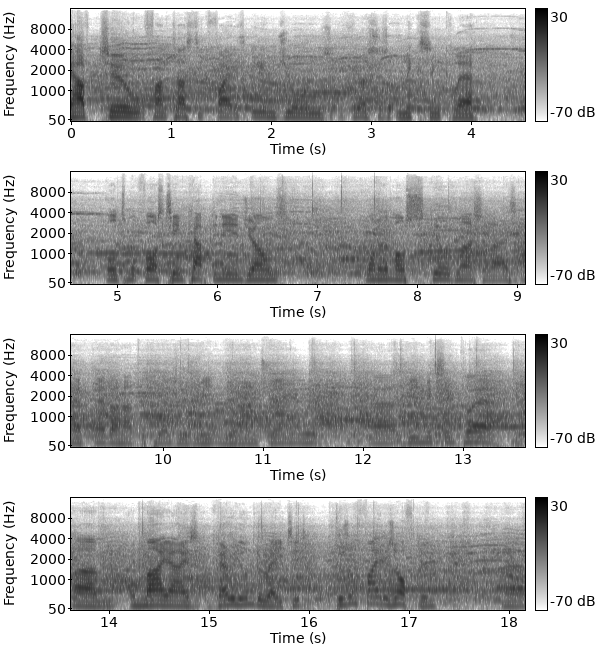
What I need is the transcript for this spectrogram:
We have two fantastic fighters, Ian Jones versus Mick Sinclair. Ultimate Force team captain Ian Jones, one of the most skilled martial artists I have ever had the pleasure of meeting with and training with. Uh, the Mick Sinclair, um, in my eyes, very underrated, doesn't fight as often. Uh,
